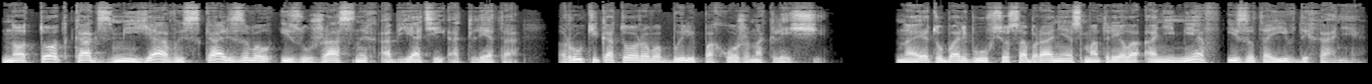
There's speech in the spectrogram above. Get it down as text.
Но тот, как змея, выскальзывал из ужасных объятий атлета — руки которого были похожи на клещи. На эту борьбу все собрание смотрело, онемев и затаив дыхание.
